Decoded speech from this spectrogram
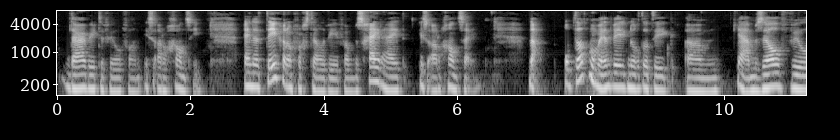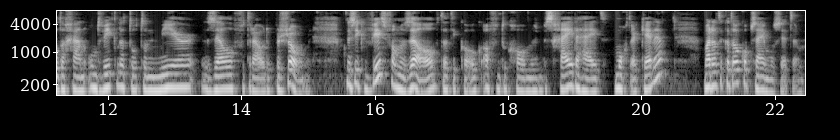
daar weer te veel van is arrogantie. En het tegenovergestelde weer van bescheidenheid is arrogant zijn. Nou, op dat moment weet ik nog dat ik um, ja, mezelf wilde gaan ontwikkelen tot een meer zelfvertrouwde persoon. Dus ik wist van mezelf dat ik ook af en toe gewoon mijn bescheidenheid mocht erkennen, maar dat ik het ook opzij moest zetten.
